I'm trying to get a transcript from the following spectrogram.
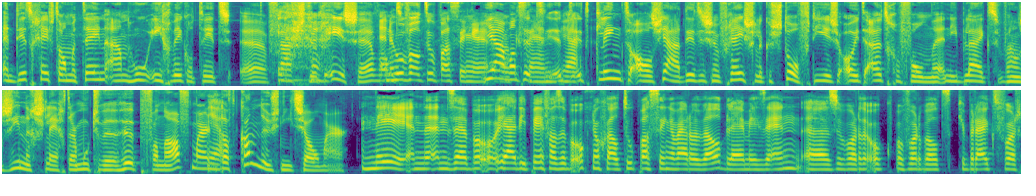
En dit geeft al meteen aan hoe ingewikkeld dit uh, vraagstuk is. Hè? Want, en hoeveel toepassingen. Ja, want het, het, het, klinkt als: ja, dit is een vreselijke stof. Die is ooit uitgevonden en die blijkt waanzinnig slecht. Daar moeten we hup vanaf. Maar dat kan dus niet zomaar. Nee, en, en ze hebben, ja, die PFAS hebben ook nog wel toepassingen waar we wel blij mee zijn. Uh, ze worden ook bijvoorbeeld gebruikt voor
